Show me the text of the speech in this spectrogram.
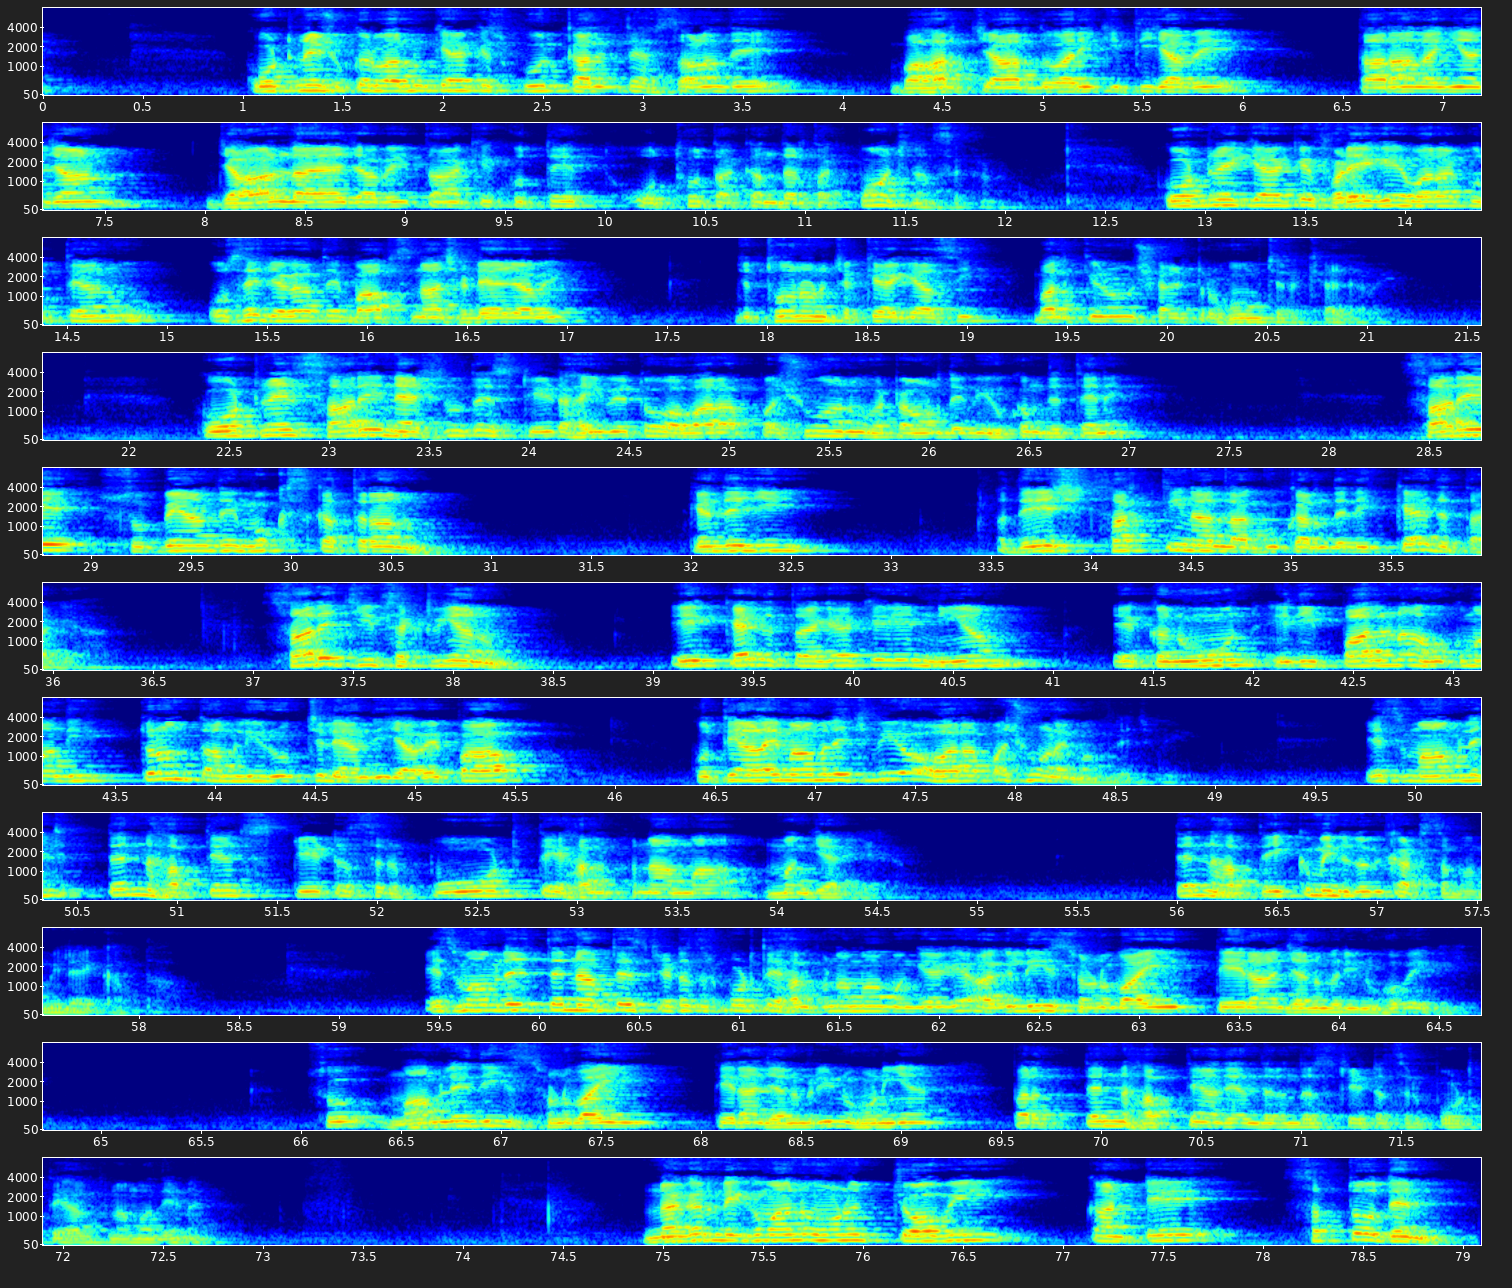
ਕੋਰਟ ਨੇ ਸ਼ੁੱਕਰਵਾਰ ਨੂੰ ਕਿਹਾ ਕਿ ਸਕੂਲ, ਕਾਲਜ ਤੇ ਹਸਪਤਾਲਾਂ ਦੇ ਬਾਹਰ ਚਾਰ ਦੀਵਾਰੀ ਕੀਤੀ ਜਾਵੇ, ਤਾਰਾਂ ਲਾਈਆਂ ਜਾਣ, ਜਾਲ ਲਾਇਆ ਜਾਵੇ ਤਾਂ ਕਿ ਕੁੱਤੇ ਉੱਥੋਂ ਤੱਕ ਅੰਦਰ ਤੱਕ ਪਹੁੰਚ ਨਾ ਸਕਣ। ਕੋਰਟ ਨੇ ਕਿਹਾ ਕਿ ਫੜੇ ਗਏ ਅਵਾਰਾ ਕੁੱਤਿਆਂ ਨੂੰ ਉਸੇ ਜਗ੍ਹਾ ਤੇ ਵਾਪਸ ਨਾ ਛੱਡਿਆ ਜਾਵੇ, ਜਿੱਥੋਂ ਉਹਨਾਂ ਨੂੰ ਚੱਕਿਆ ਗਿਆ ਸੀ, ਬਲਕਿ ਉਹਨਾਂ ਨੂੰ ਸ਼ੈਲਟਰ ਹੋਮ 'ਚ ਰੱਖਿਆ ਜਾਵੇ। ਕੋਰਟ ਨੇ ਸਾਰੇ ਨੈਸ਼ਨਲ ਤੇ ਸਟੇਟ ਹਾਈਵੇ ਤੋਂ ਅਵਾਰਾ ਪਸ਼ੂਆਂ ਨੂੰ ਹਟਾਉਣ ਦੇ ਵੀ ਹੁਕਮ ਦਿੱਤੇ ਨੇ। ਸਾਰੇ ਸੂਬਿਆਂ ਦੇ ਮੁੱਖ ਸਕੱਤਰਾਂ ਨੂੰ ਕਹਿੰਦੇ ਜੀ, ਆਦੇਸ਼ ਸਖਤੀ ਨਾਲ ਲਾਗੂ ਕਰਨ ਦੇ ਲਈ ਕਹਿ ਦਿੱਤਾ ਗਿਆ। ਸਾਰੇ ਚੀਫ ਸੈਕਟਰੀਆਂ ਨੂੰ ਇਹ ਕਹਿ ਦਿੱਤਾ ਗਿਆ ਕਿ ਇਹ ਨਿਯਮ, ਇਹ ਕਾਨੂੰਨ, ਇਹਦੀ ਪਾਲਣਾ ਹੁਕਮਾਂ ਦੀ ਤੁਰੰਤ ਅਮਲੀ ਰੂਪ ਚ ਲਿਆਂਦੀ ਜਾਵੇ। ਭਾਵ ਕੁੱਤਿਆਂ ਵਾਲੇ ਮਾਮਲੇ 'ਚ ਵੀ, ਉਹ ਅਵਾਰਾ ਪਸ਼ੂਆਂ ਵਾਲੇ ਮਾਮਲੇ 'ਚ ਵੀ। ਇਸ ਮਾਮਲੇ 'ਚ 3 ਹਫ਼ਤਿਆਂ 'ਚ ਸਟੇਟਸ ਰਿਪੋਰਟ ਤੇ ਹਲਫਨਾਮਾ ਮੰਗਿਆ ਗਿਆ। 3 ਹਫ਼ਤੇ 1 ਮਹੀਨੇ ਤੋਂ ਵੀ ਘੱਟ ਸਮਾਂ ਮਿਲਿਆ ਇੱਕ ਹਫ਼ਤਾ। ਇਸ ਮਾਮਲੇ 'ਚ 3 ਹਫ਼ਤੇ ਸਟੇਟਸ ਰਿਪੋਰਟ ਤੇ ਹਲਫਨਾਮਾ ਮੰਗਿਆ ਗਿਆ। ਅਗਲੀ ਸੁਣਵਾਈ 13 ਜਨਵਰੀ ਨੂੰ ਹੋਵੇਗੀ। ਸੋ ਮਾਮਲੇ ਦੀ ਸੁਣਵਾਈ 13 ਜਨਵਰੀ ਨੂੰ ਹੋਣੀ ਹੈ ਪਰ 3 ਹਫ਼ਤਿਆਂ ਦੇ ਅੰਦਰ ਅੰਦਰ ਸਟੇਟਸ ਰਿਪੋਰਟ ਤੇ ਹਲਫਨਾਮਾ ਦੇਣਾ। ਨਗਰ ਨਿਗਮਾਂ ਨੂੰ ਹੁਣ 24 ਘੰਟੇ ਸੱਤੋਂ ਦਿਨ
